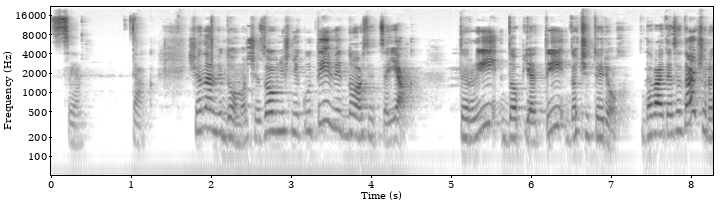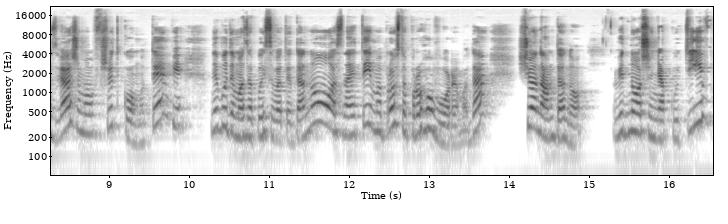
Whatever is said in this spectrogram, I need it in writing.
С. Так. Що нам відомо? Що зовнішні кути відносяться як 3 до 5 до 4. Давайте задачу розв'яжемо в швидкому темпі. Не будемо записувати дано, знайти, ми просто проговоримо. Да? Що нам дано? Відношення кутів.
